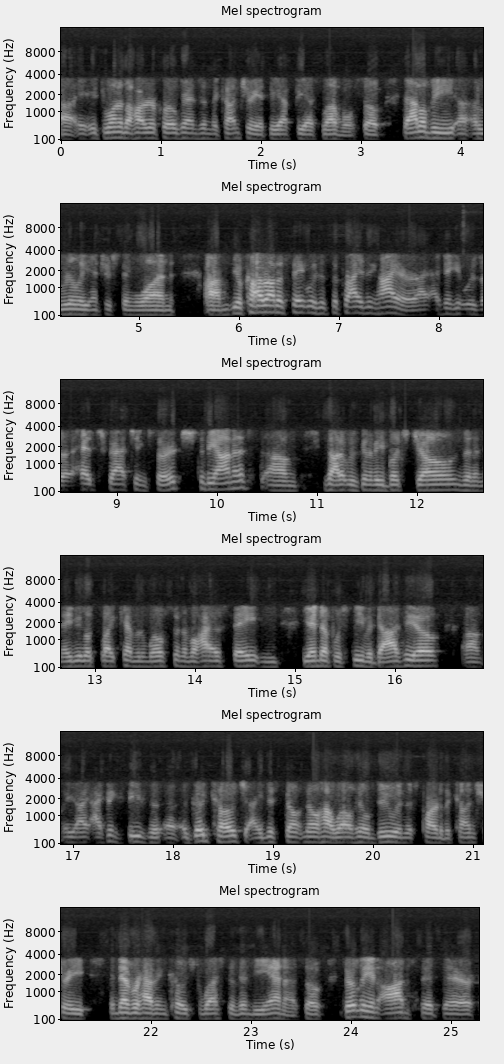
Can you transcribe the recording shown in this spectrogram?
uh, it's one of the harder programs in the country at the FBS level. So that'll be a, a really interesting one. Um, you know, Colorado State was a surprising hire. I, I think it was a head scratching search, to be honest. Um, thought it was going to be Butch Jones, and it maybe looked like Kevin Wilson of Ohio State, and you end up with Steve Addazio. Um, I, I think Steve's a, a good coach. I just don't know how well he'll do in this part of the country, never having coached west of Indiana. So certainly an odd fit there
